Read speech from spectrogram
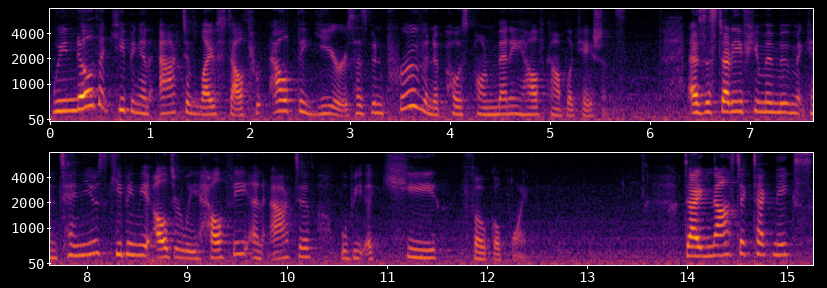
We know that keeping an active lifestyle throughout the years has been proven to postpone many health complications. As the study of human movement continues, keeping the elderly healthy and active will be a key focal point. Diagnostic techniques,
